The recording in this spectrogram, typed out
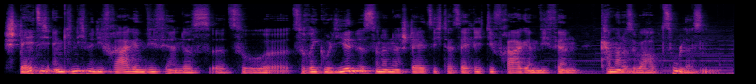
stellt sich eigentlich nicht mehr die Frage, inwiefern das äh, zu, zu regulieren ist, sondern da stellt sich tatsächlich die Frage, inwiefern kann man das überhaupt zulassen.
